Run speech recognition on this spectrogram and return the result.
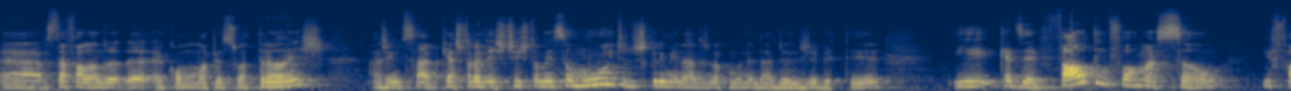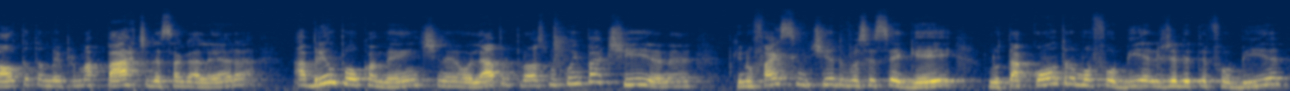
Uh, você está falando uh, como uma pessoa trans, a gente sabe que as travestis também são muito discriminadas na comunidade LGBT. E, quer dizer, falta informação e falta também para uma parte dessa galera abrir um pouco a mente, né? olhar para o próximo com empatia, né? Porque não faz sentido você ser gay, lutar contra a homofobia, LGBTfobia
